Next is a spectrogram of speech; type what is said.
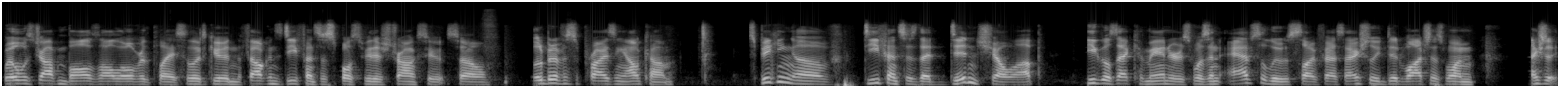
Will was dropping balls all over the place. It looked good, and the Falcons' defense is supposed to be their strong suit. So a little bit of a surprising outcome. Speaking of defenses that didn't show up, Eagles at Commanders was an absolute slugfest. I actually did watch this one. Actually,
